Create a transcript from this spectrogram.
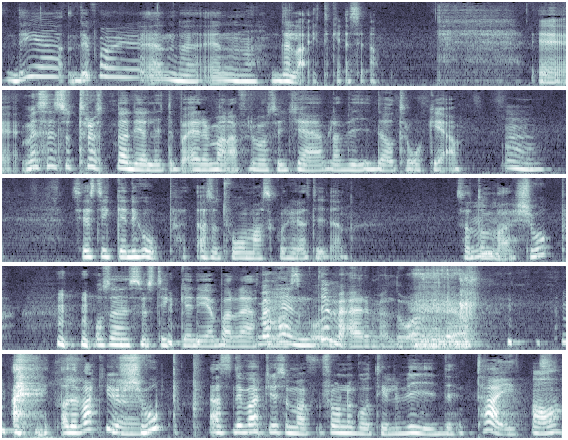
det, det var ju en, en delight kan jag säga. Eh, men sen så tröttnade jag lite på ärmarna för de var så jävla vida och tråkiga. Mm. Så jag stickade ihop alltså, två maskor hela tiden. Så att de Mm. bara tjopp. Och sen så stickade jag bara räta Vad maskor. hände med ärmen då? Ja det vart ju tjopp. Alltså det vart ju som att från att gå till vid. Tight. Ja.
